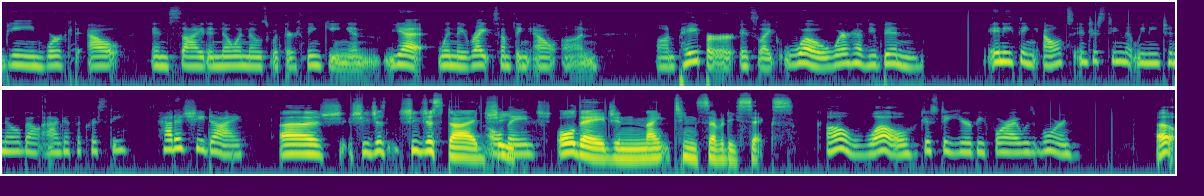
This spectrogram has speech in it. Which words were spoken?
being worked out inside, and no one knows what they're thinking. And yet, when they write something out on on paper, it's like, whoa, where have you been? Anything else interesting that we need to know about Agatha Christie? How did she die? Uh, she, she just she just died. Old she age. old age in 1976. Oh, whoa! Just a year before I was born. Oh,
